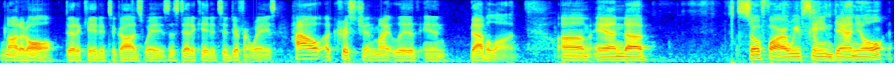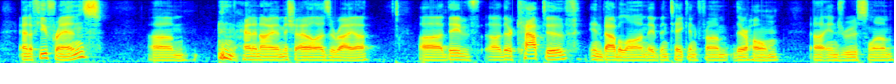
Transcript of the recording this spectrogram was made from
not at all dedicated to God's ways, is dedicated to different ways. How a Christian might live in Babylon. Um, and uh, so far, we've seen Daniel and a few friends, um, Hananiah, Mishael, Azariah. Uh, they've, uh, they're captive in Babylon. They've been taken from their home uh, in Jerusalem.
